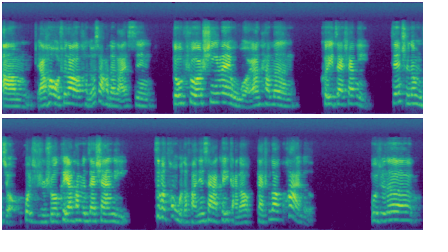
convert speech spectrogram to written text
嗯，然后我收到了很多小孩的来信，都说是因为我让他们可以在山里坚持那么久，或者是说可以让他们在山里这么痛苦的环境下可以感到感受到快乐。我觉得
